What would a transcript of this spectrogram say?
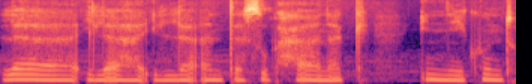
La ilaha illa anta subhanak inni kuntu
